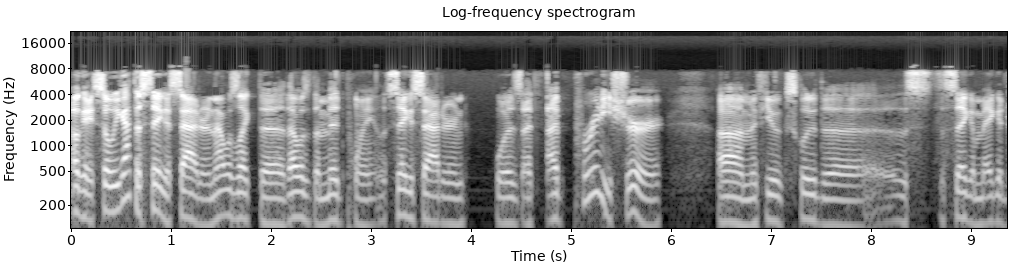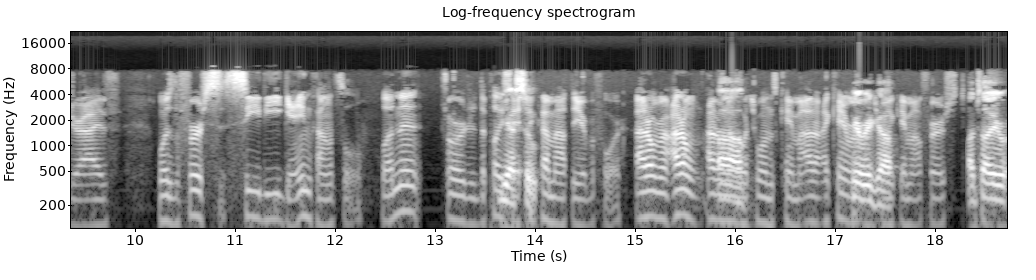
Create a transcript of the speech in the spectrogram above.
okay, so we got the Sega Saturn. That was like the that was the midpoint. The Sega Saturn was I, I'm pretty sure, um, if you exclude the, the the Sega Mega Drive, was the first CD game console, wasn't it? Or did the PlayStation Yeah, so- come out the year before? I don't know. I don't. I don't know Uh, which ones came out. I can't remember which go. one came out first. I'll tell you.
